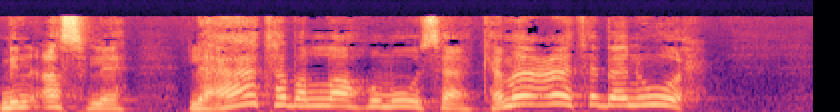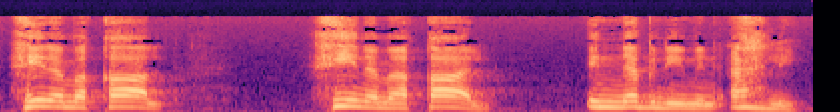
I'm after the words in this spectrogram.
من أصله لعاتب الله موسى كما عاتب نوح حينما قال حينما قال إن ابني من أهلي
